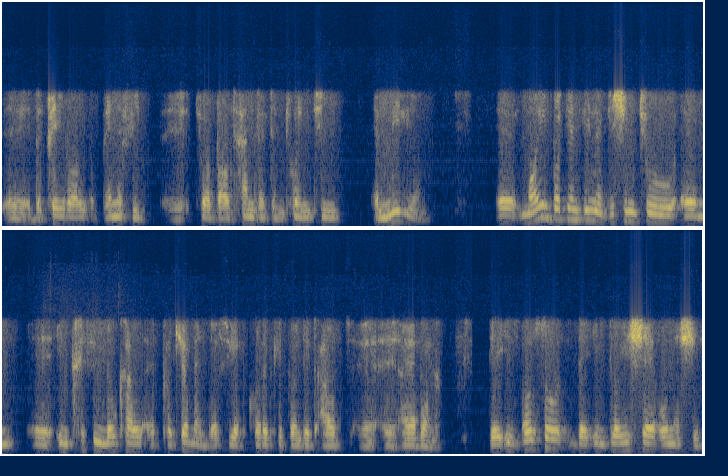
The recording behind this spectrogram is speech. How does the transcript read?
the payroll benefit to about 120 million. more importantly, in addition to um, increasing local procurement, as you have correctly pointed out, uh, Ayabonga, there is also the employee share ownership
